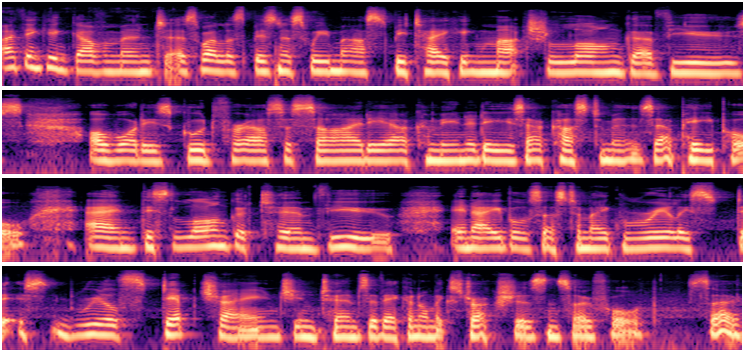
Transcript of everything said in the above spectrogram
I think in government as well as business, we must be taking much longer views of what is good for our society, our communities, our customers, our people. And this longer term view enables us to make really st- real step change in terms of economic structures and so forth. So,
